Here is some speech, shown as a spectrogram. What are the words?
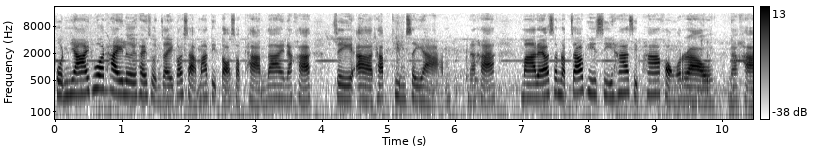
ขนย้ายทั่วไทยเลยใครสนใจก็สามารถติดต่อสอบถามได้นะคะ JR ทับทิมสยามนะคะ มาแล้วสำหรับเจ้า PC 55 ของเรานะคะ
